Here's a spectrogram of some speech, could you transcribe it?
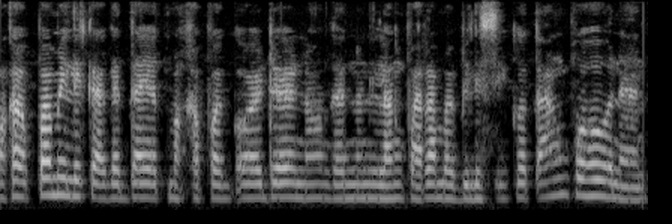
makapamili kaagad tayo at makapag-order, no? Ganun lang para mabilis ikot ang puhunan.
